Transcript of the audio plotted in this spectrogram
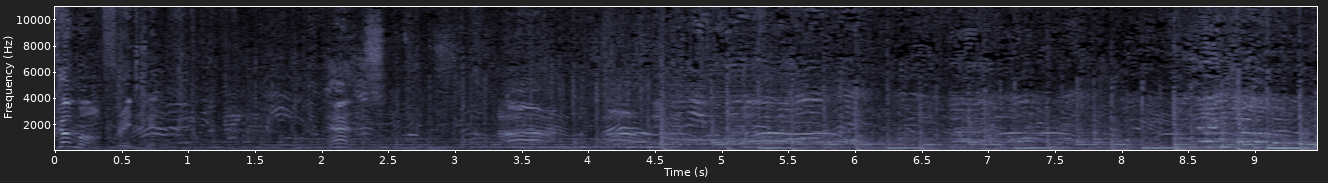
Come on, Friedkin. Dance. Ricardo,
